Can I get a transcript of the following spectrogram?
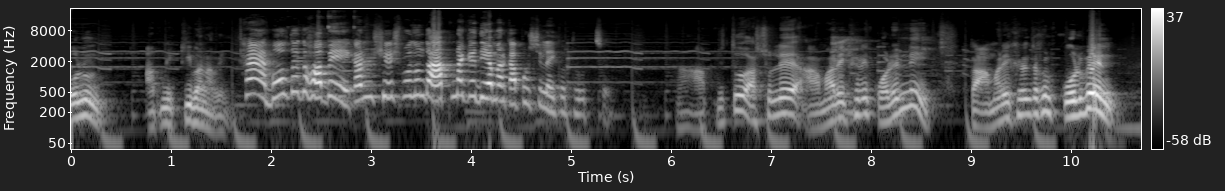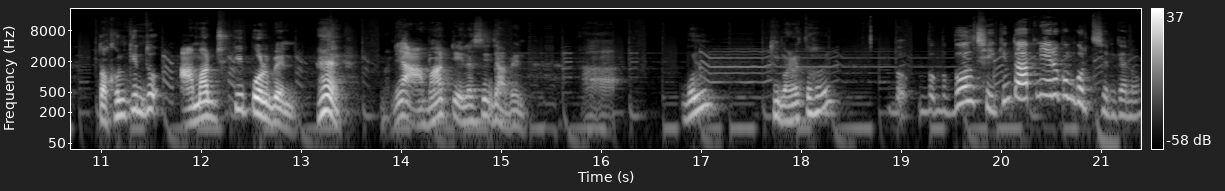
বলুন আপনি কি বানাবেন? হ্যাঁ বলতে তো হবে কারণ শেষ পর্যন্ত আপনাকে দিয়ে আমার কাপড় সেলাই করতে হচ্ছে। আপনি তো আসলে আমার এখানে করেননি তা আমার এখানে যখন করবেন তখন কিন্তু আমার ঝুঁকি পড়বেন। হ্যাঁ মানে আমার টেলাসে যাবেন। আহ, বলুন কি বানাতে হবে? ব- ব- বলছি কিন্তু আপনি এরকম করছেন কেন?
